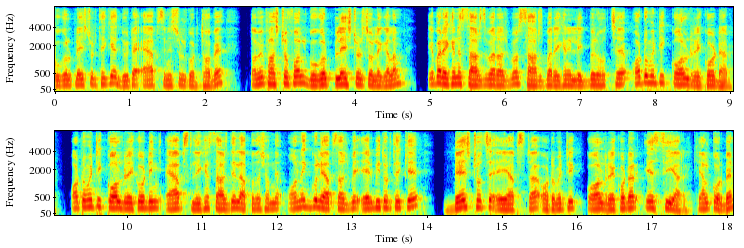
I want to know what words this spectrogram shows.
গুগল প্লে স্টোর থেকে দুইটা অ্যাপস ইনস্টল করতে হবে। তো আমি first of all Google Play Store চলে গেলাম। এবার এখানে সার্চ বার আসব। সার্চ বার এখানে লিখবে হচ্ছে automatic call recorder automatic call recording apps লিখে সার্চ দিলে আপনাদের সামনে অনেকগুলি অ্যাপস আসবে। এর ভিতর থেকে বেস্ট হচ্ছে এই অ্যাপসটা অটোমেটিক কল রেকর্ডার এসিআর খেয়াল করবেন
